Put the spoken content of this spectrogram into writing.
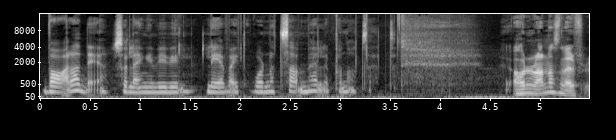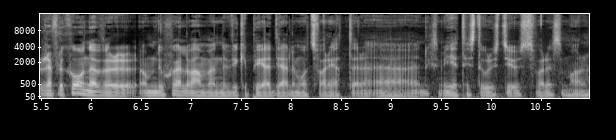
vara det så länge vi vill leva i ett ordnat samhälle på något sätt. Har du någon annan sån reflektion över om du själv använder Wikipedia eller motsvarigheter eh, liksom i ett historiskt ljus? Vad det är som har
